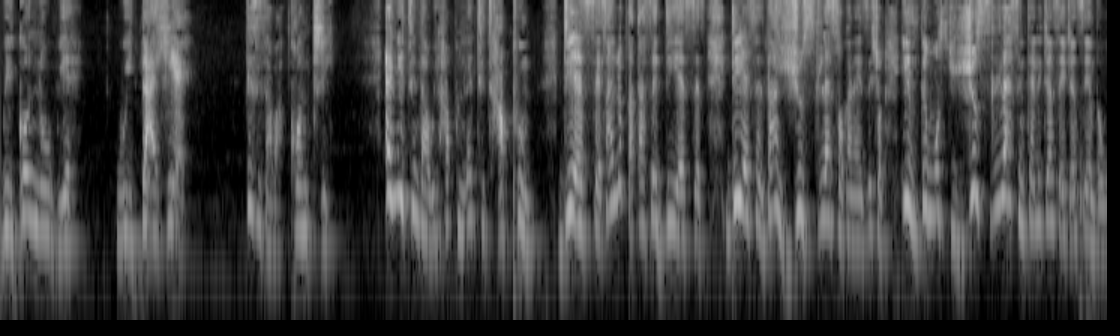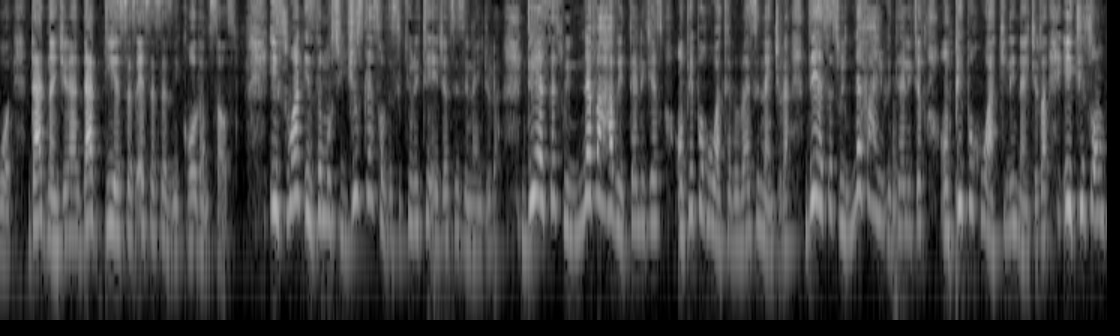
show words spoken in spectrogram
We go nowhere. We die here. This is our country. Anything that will happen, let it happen. DSS. I looked at I said DSS. DSS, that useless organization, is the most useless intelligence agency in the world. That Nigerian, that DSS, SSS, they call themselves. Is one is the most useless of the security agencies in Nigeria. DSS will never have intelligence on people who are terrorizing Nigeria. DSS will never have intelligence on people who are killing Nigeria. It is on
